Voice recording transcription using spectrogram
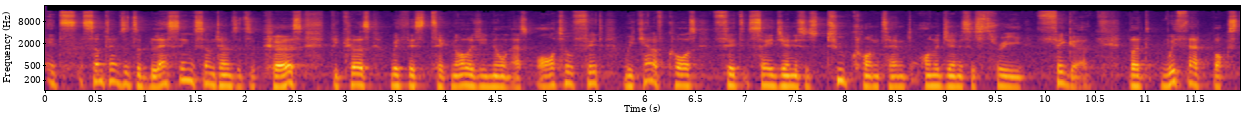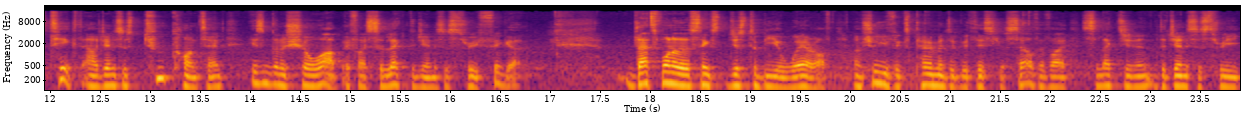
It's sometimes it's a blessing, sometimes it's a curse, because with this technology known as auto fit, we can of course fit, say, Genesis 2 content on a Genesis 3 figure. But with that box ticked, our Genesis 2 content isn't going to show up if I select the Genesis 3 figure that's one of those things just to be aware of. I'm sure you've experimented with this yourself. If I select the Genesis 3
